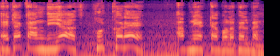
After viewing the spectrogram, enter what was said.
এটা কান দিয়া হুট করে আপনি একটা বলে ফেলবেন।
